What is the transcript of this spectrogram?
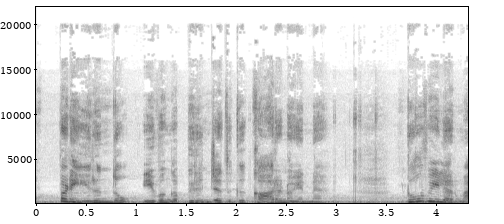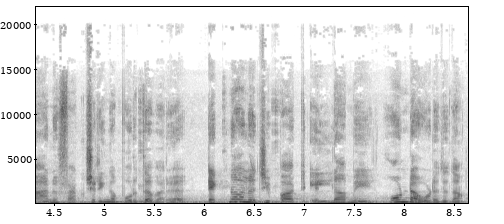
அப்படி இருந்தும் இவங்க பிரிஞ்சதுக்கு காரணம் என்ன? டூ வீலர் மேனுஃபேக்சரிங்கை பொறுத்தவரை டெக்னாலஜி பார்ட் எல்லாமே ஹோண்டாவோடது தான்.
